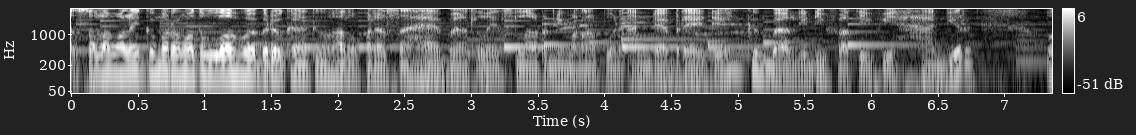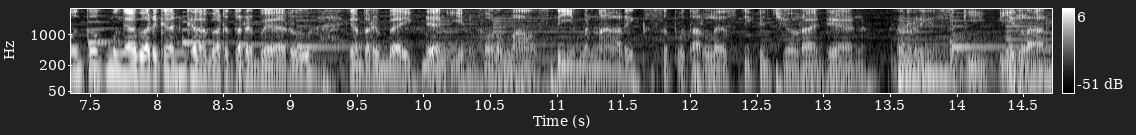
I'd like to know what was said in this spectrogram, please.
Assalamualaikum warahmatullahi wabarakatuh. Halo para sahabat Leslar di mana pun anda berada Kembali di TV hadir Untuk mengabarkan kabar terbaru Kabar baik dan informasi menarik Seputar Lesti Kejora dan Rizky Bilar.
